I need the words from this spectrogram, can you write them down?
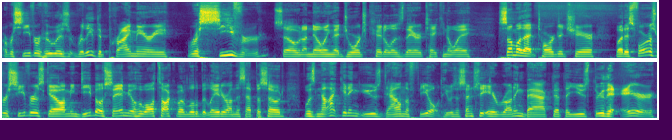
a receiver who was really the primary receiver. So not knowing that George Kittle is there taking away some of that target share. But as far as receivers go, I mean, Deebo Samuel, who I'll talk about a little bit later on this episode, was not getting used down the field. He was essentially a running back that they used through the air,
